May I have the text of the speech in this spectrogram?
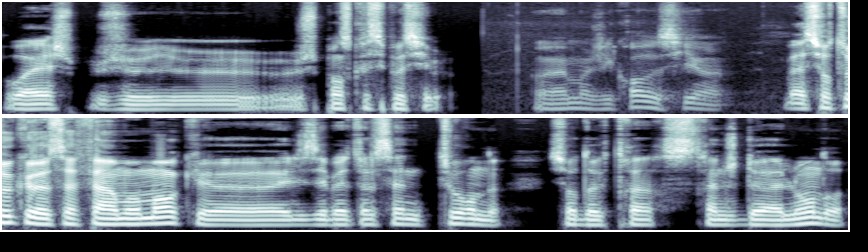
Ouais, je, je, je pense que c'est possible. Ouais, moi j'y crois aussi. Ouais. Bah surtout que ça fait un moment que Elizabeth Olsen tourne sur Doctor Strange 2 à Londres.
